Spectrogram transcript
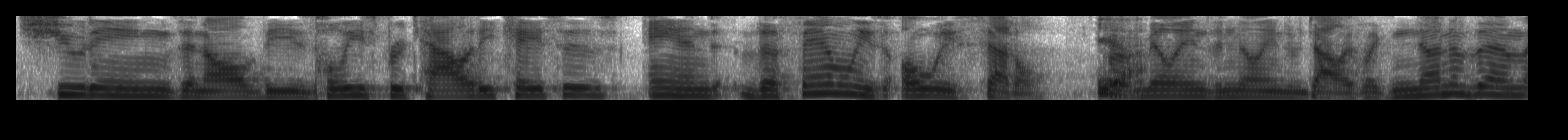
shootings and all these police brutality cases, and the families always settle for Yeah. millions and millions of dollars. Like none of them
